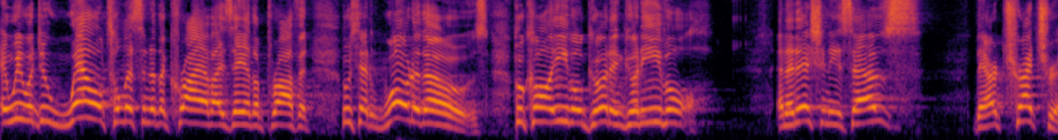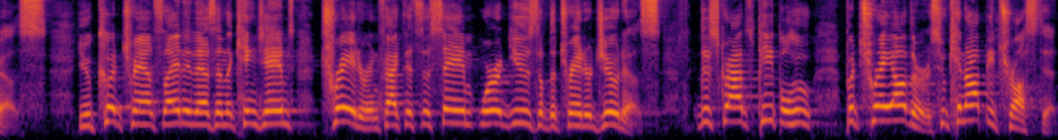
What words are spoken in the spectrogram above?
And we would do well to listen to the cry of Isaiah the prophet, who said, Woe to those who call evil good and good evil. In addition, he says, they are treacherous. You could translate it as in the King James, traitor. In fact, it's the same word used of the traitor Judas. It describes people who betray others, who cannot be trusted.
